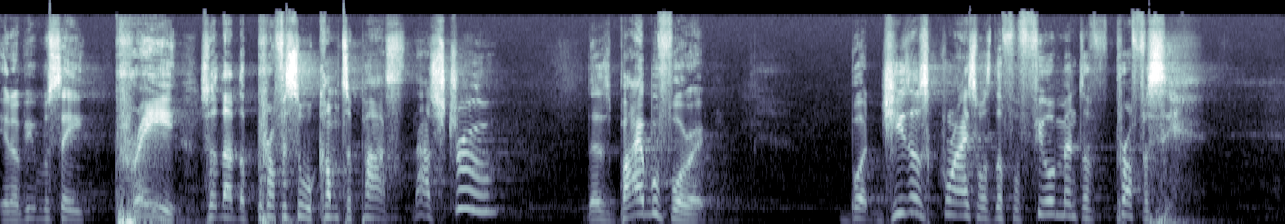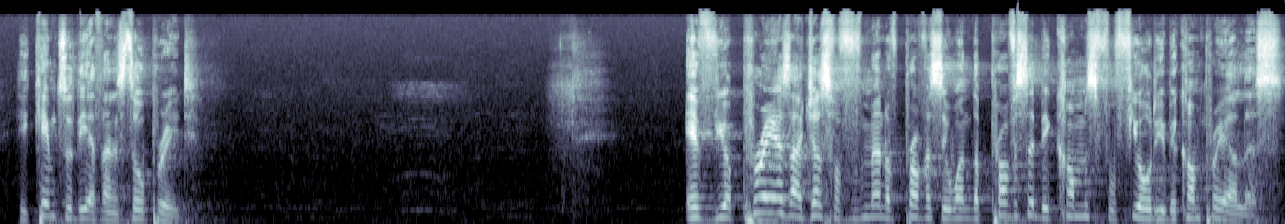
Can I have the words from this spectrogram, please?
You know, people say, pray so that the prophecy will come to pass. That's true. There's Bible for it. But Jesus Christ was the fulfillment of prophecy. He came to the earth and still prayed. If your prayers are just fulfillment of prophecy, when the prophecy becomes fulfilled, you become prayerless.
